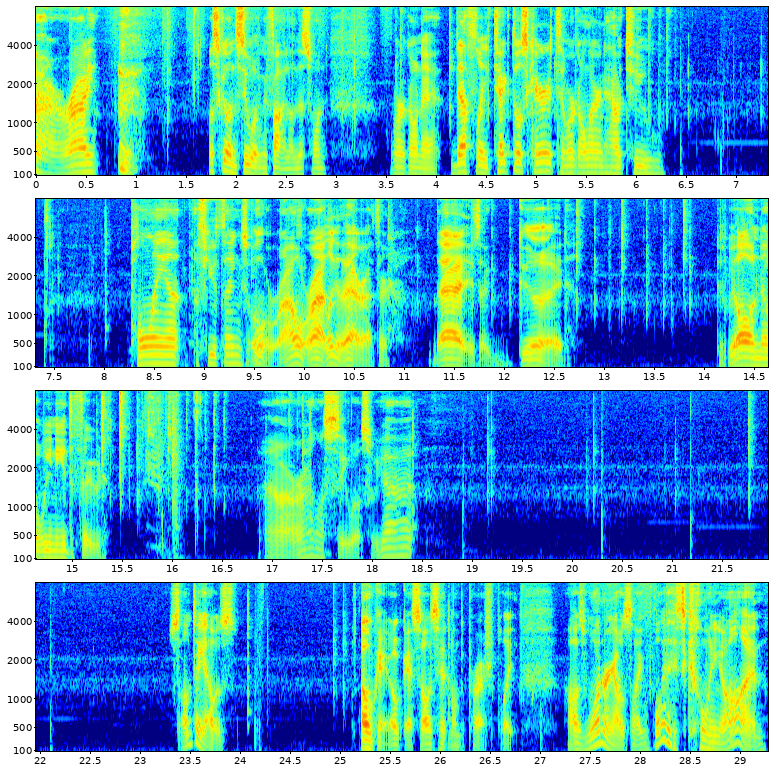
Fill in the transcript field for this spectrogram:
Alright. Let's go and see what we can find on this one. We're going to definitely take those carrots and we're going to learn how to plant a few things. Oh, all right. Look at that right there. That is a good. Because we all know we need the food. All right. Let's see what else we got. Something I was... Okay, okay. So I was hitting on the pressure plate. I was wondering. I was like, what is going on?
